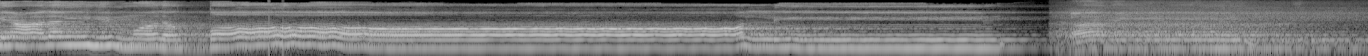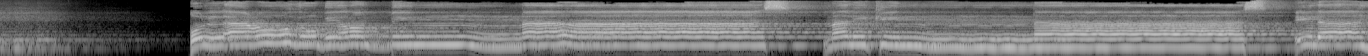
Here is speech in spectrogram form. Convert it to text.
عليهم ولا الضالين. آمين. قل أعوذ برب الناس ملك الناس إله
